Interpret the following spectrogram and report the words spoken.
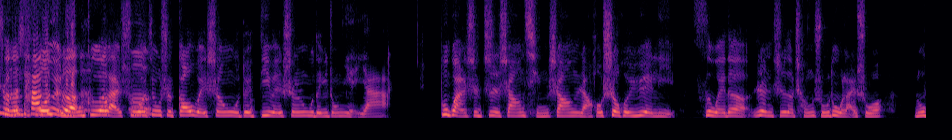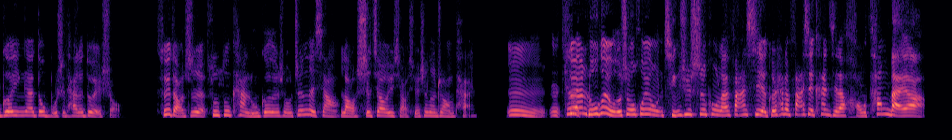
可能他对卢哥来说就是高维生物对低维生物的一种碾压，不管是智商、情商，然后社会阅历、思维的认知的成熟度来说，卢哥应该都不是他的对手。所以导致苏苏看卢哥的时候，真的像老师教育小学生的状态。嗯，虽然卢哥有的时候会用情绪失控来发泄，可是他的发泄看起来好苍白啊。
